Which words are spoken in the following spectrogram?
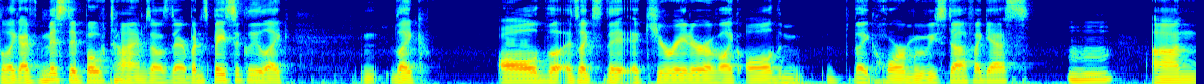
like I've missed it both times I was there, but it's basically like like all the it's like the a curator of like all the like horror movie stuff, I guess. Mm-hmm. Um,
